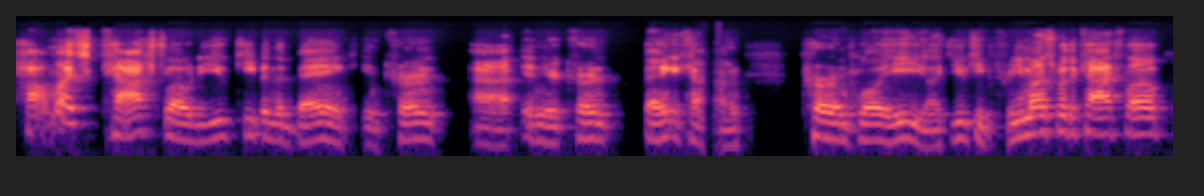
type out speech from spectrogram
how much cash flow do you keep in the bank in current uh, in your current bank account per employee? Like you keep three months worth of cash flow,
